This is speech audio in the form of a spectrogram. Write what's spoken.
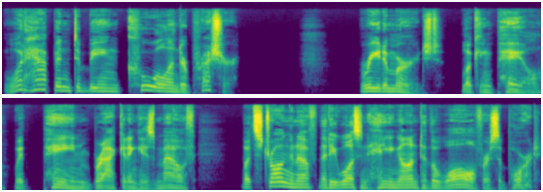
What happened to being cool under pressure? Reed emerged, looking pale, with pain bracketing his mouth, but strong enough that he wasn't hanging on to the wall for support.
